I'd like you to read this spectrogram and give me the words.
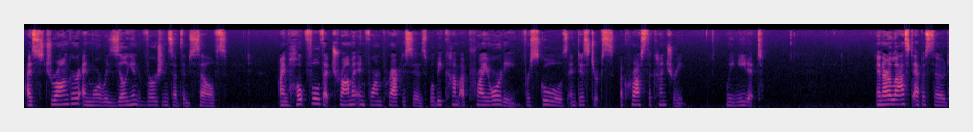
as stronger and more resilient versions of themselves. I'm hopeful that trauma informed practices will become a priority for schools and districts across the country. We need it. In our last episode,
